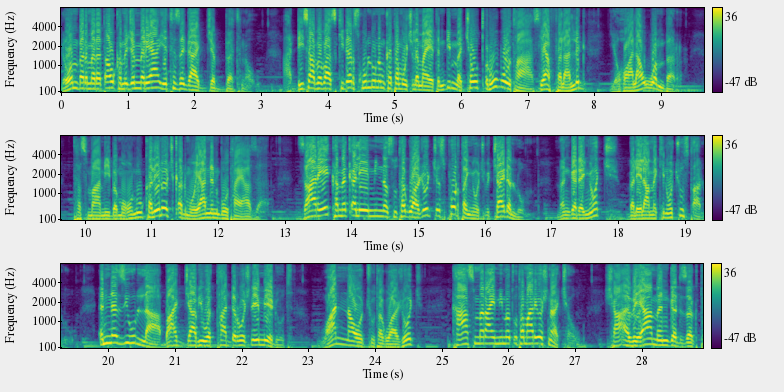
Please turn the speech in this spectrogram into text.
ለወንበር መረጣው ከመጀመሪያ የተዘጋጀበት ነው። አዲስ አበባ እስኪደርስ ሁሉንም ከተሞች ለማየት እንዲመቸው ጥሩ ቦታ ሲያፈላልግ የኋላው ወንበር ተስማሚ በመሆኑ ከሌሎች ቀድሞ ያንን ቦታ ያዘ። ዛሬ ከመቀሌ የሚነሱ ተጓዦች ስፖርተኞች ብቻ አይደሉም፣ መንገደኞች በሌላ መኪኖች ውስጥ አሉ። እነዚህ ሁላ በአጃቢ ወታደሮች ነው የሚሄዱት። ዋናዎቹ ተጓዦች ከአስመራ የሚመጡ ተማሪዎች ናቸው። ሻዕቢያ መንገድ ዘግቶ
